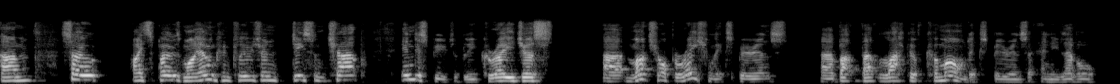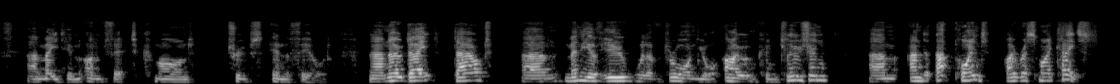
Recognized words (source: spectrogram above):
Um, so I suppose my own conclusion, decent chap, indisputably courageous, uh, much operational experience, uh, but that lack of command experience at any level uh, made him unfit to command troops in the field. Now, no date, doubt, um, many of you will have drawn your own conclusion. Um, and at that point, I rest my case.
